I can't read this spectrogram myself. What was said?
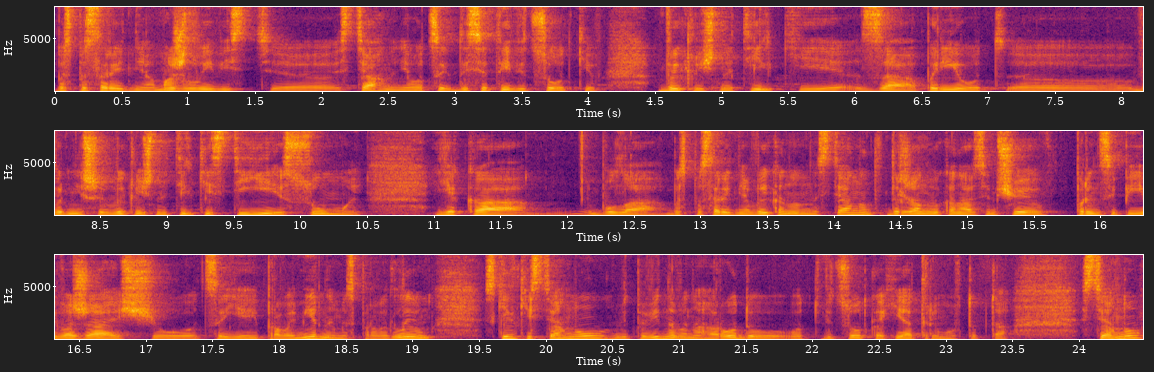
безпосередня можливість е, стягнення оцих 10% виключно тільки за період, е, верніше, виключно тільки з тієї суми, яка була безпосередньо виконана, стягнута державним виконавцем, що я в принципі і вважаю, що це є і правомірним, і справедливим. Скільки стягнув, відповідно, винагороду от, в відсотках я отримав. Тобто стягнув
